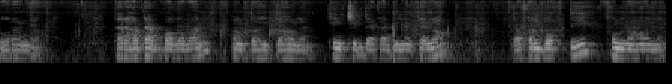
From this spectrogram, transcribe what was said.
গৌরাঙ্গ। তার হঠাৎ ভগবান অন্তহিত হলেন। কিঞ্চিত দেখা দিলেন কেন? তখন ভক্তি পূর্ণ হয় নাই।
